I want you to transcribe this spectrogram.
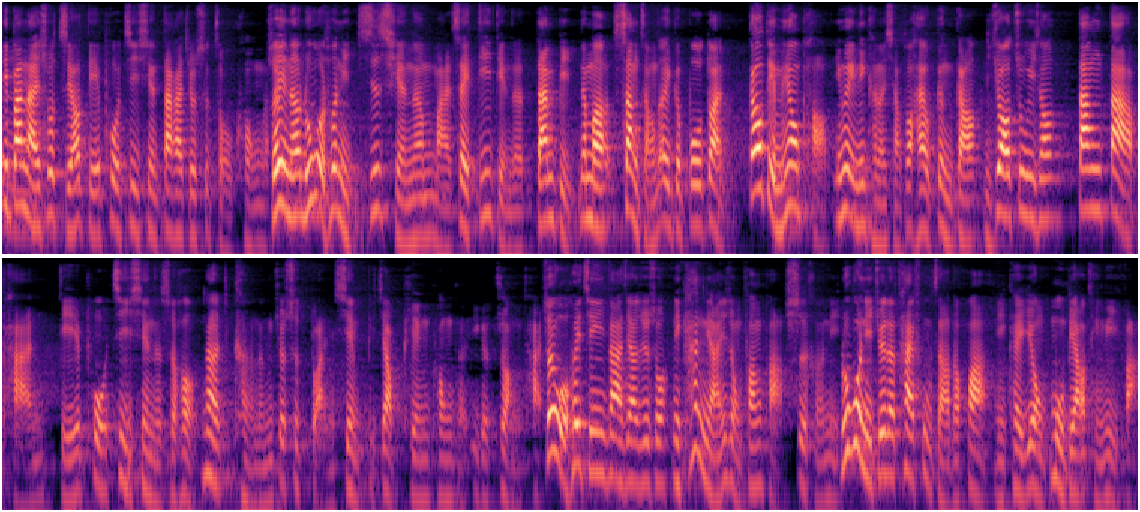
一般来说，只要跌破季线，大概就是走空了。所以呢，如果说你之前呢买在低点的单笔，那么上涨到一个波段。高点没有跑，因为你可能想说还有更高，你就要注意说，当大盘跌破季线的时候，那可能就是短线比较偏空的一个状态。所以我会建议大家，就是说，你看哪一种方法适合你。如果你觉得太复杂的话，你可以用目标停利法，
